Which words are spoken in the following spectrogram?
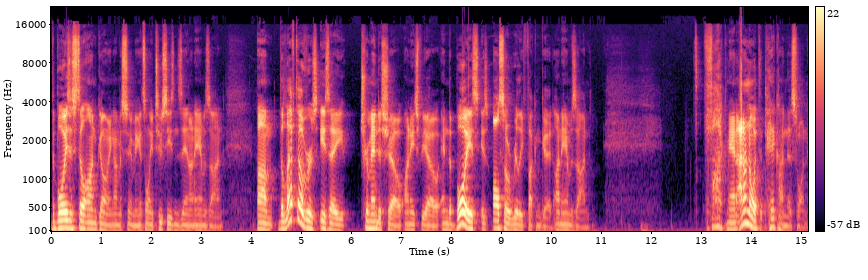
The Boys is still ongoing, I'm assuming. It's only two seasons in on Amazon. Um, the Leftovers is a tremendous show on HBO, and The Boys is also really fucking good on Amazon. Fuck, man. I don't know what to pick on this one.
